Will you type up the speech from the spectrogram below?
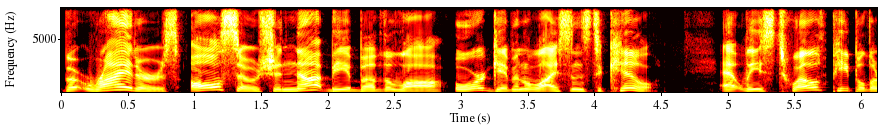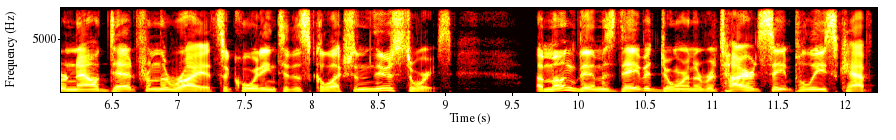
But rioters also should not be above the law or given a license to kill. At least 12 people are now dead from the riots, according to this collection of news stories. Among them is David Dorn, a retired St. Cap-.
